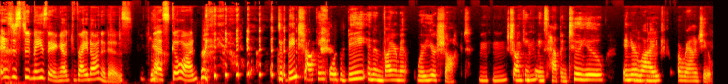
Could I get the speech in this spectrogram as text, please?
it's just amazing how right on it is. Yeah. Yes, go on. to be shocking or to be in an environment where you're shocked. Mm-hmm. Shocking mm-hmm. things happen to you in your mm-hmm. life around you.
